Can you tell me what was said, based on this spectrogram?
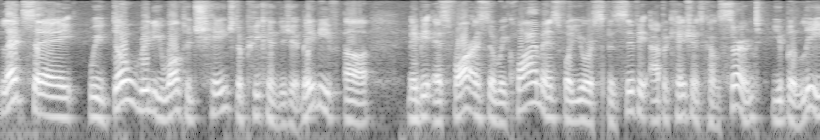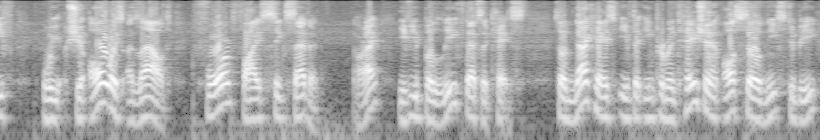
Let's say we don't really want to change the precondition. Maybe uh, maybe as far as the requirements for your specific application is concerned, you believe we should always allow 4, 5, 6, 7. All right. If you believe that's the case, so in that case, if the implementation also needs to be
